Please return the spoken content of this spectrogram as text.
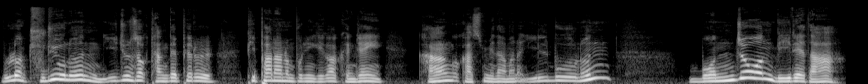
물론 주류는 이준석 당 대표를 비판하는 분위기가 굉장히 강한 것 같습니다만 일부는 먼저 온 미래다.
